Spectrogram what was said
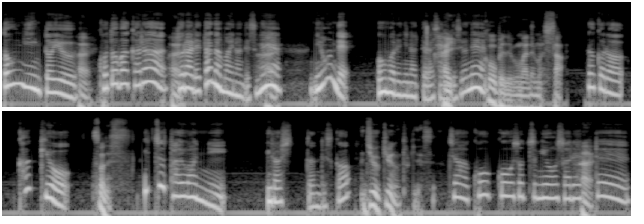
トンインという言葉から取られた名前なんですね、はい、日本でお生まれになってらっしゃるんですよね、神戸で生まれました。だから華僑そうです。いつ台湾にいらしたんですか？19の時です。じゃあ高校卒業されて、はい、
